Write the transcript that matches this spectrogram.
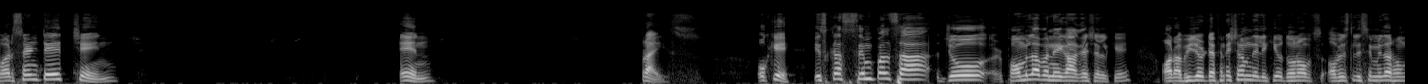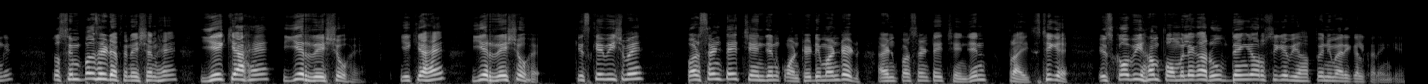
percentage change in price okay okay, इसका सिंपल सा जो फॉर्मूला बनेगा आगे चल के और अभी जो डेफिनेशन हमने लिखी है दोनों ऑब्वियसली सिमिलर होंगे। तो सिंपल सी डेफिनेशन है ये क्या है? ये रेशो है। ये क्या है? ये रेशो है। किसके बीच में? Percentage change in quantity demanded and percentage change in price ठीक है? इसको भी हम फॉर्मूले का रूप देंगे और उसी के बिहाफ पे न्यूमेरिकल करेंगे।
